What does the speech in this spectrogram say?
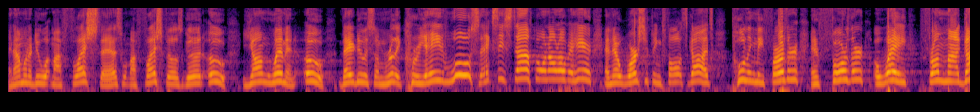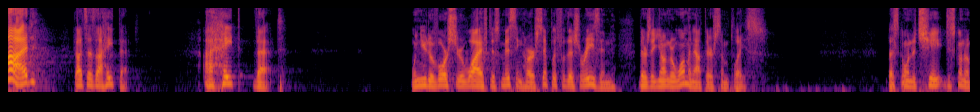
And I'm going to do what my flesh says, what my flesh feels good. Ooh, young women. Ooh, they're doing some really creative, woo, sexy stuff going on over here. And they're worshiping false gods, pulling me further and further away from my God. God says, I hate that. I hate that. When you divorce your wife, dismissing her simply for this reason, there's a younger woman out there someplace that's going to cheat, just going to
